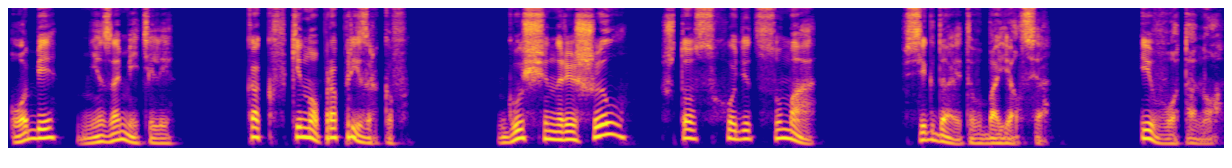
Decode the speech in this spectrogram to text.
Обе не заметили. Как в кино про призраков. Гущин решил, что сходит с ума. Всегда этого боялся. И вот оно.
